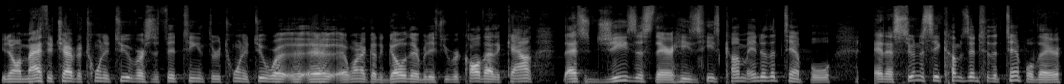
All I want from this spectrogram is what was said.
You know, in Matthew chapter 22, verses 15 through 22, we're, uh, uh, we're not going to go there, but if you recall that account, that's Jesus there. He's, he's come into the temple, and as soon as he comes into the temple there,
